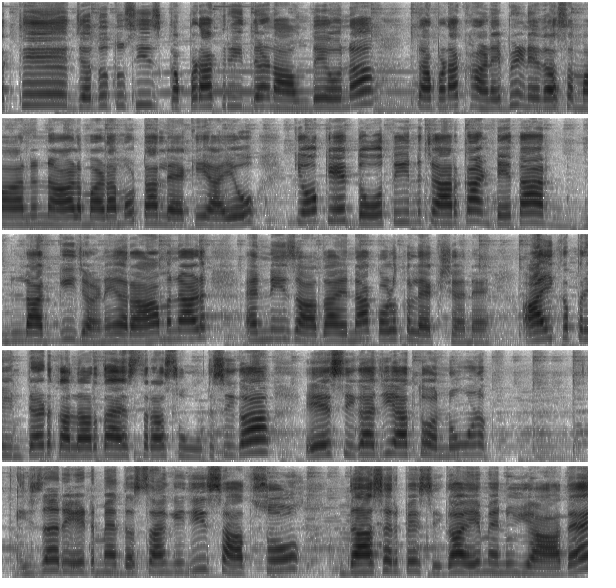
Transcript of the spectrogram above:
ਇੱਥੇ ਜਦੋਂ ਤੁਸੀਂ ਕੱਪੜਾ ਖਰੀਦਣ ਆਉਂਦੇ ਹੋ ਨਾ, ਤਾਂ ਆਪਣਾ ਖਾਣੇ ਪੀਣੇ ਦਾ ਸਮਾਨ ਨਾਲ ਮਾੜਾ ਮੋਟਾ ਲੈ ਕੇ ਆਇਓ, ਕਿਉਂਕਿ 2 3 4 ਘੰਟੇ ਤਾਂ ਲੱਗ ਹੀ ਜਾਣੇ ਆਰਾਮ ਨਾਲ, ਇੰਨੀ ਜ਼ਿਆਦਾ ਇਹਨਾਂ ਕੋਲ ਕਲੈਕਸ਼ਨ ਹੈ। ਆ ਇੱਕ ਪ੍ਰਿੰਟਡ ਕਲਰ ਦਾ ਇਸ ਤਰ੍ਹਾਂ ਸੂਟ ਸੀਗਾ, ਇਹ ਸੀਗਾ ਜੀ ਆ ਤੁਹਾਨੂੰ ਹੁਣ ਇਸ ਦਾ ਰੇਟ ਮੈਂ ਦੱਸਾਂਗੀ ਜੀ 710 ਰੁਪਏ ਸੀਗਾ, ਇਹ ਮੈਨੂੰ ਯਾਦ ਹੈ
